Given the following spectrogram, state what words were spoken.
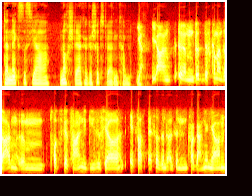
dann nächstes Jahr noch stärker geschützt werden kann. Ja, ja ähm, das, kann man sagen. Ähm, trotz der Zahlen, die dieses Jahr etwas besser sind als in den vergangenen Jahren,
